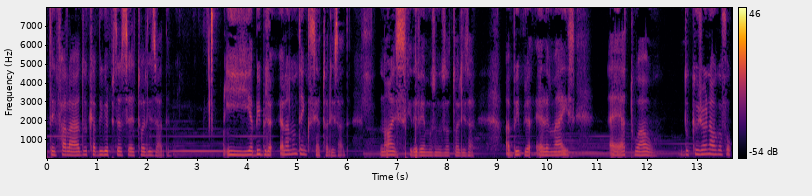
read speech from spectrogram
tem falado que a Bíblia precisa ser atualizada. E a Bíblia, ela não tem que ser atualizada. Nós que devemos nos atualizar. A Bíblia, ela é mais é, atual do que o jornal que eu for,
